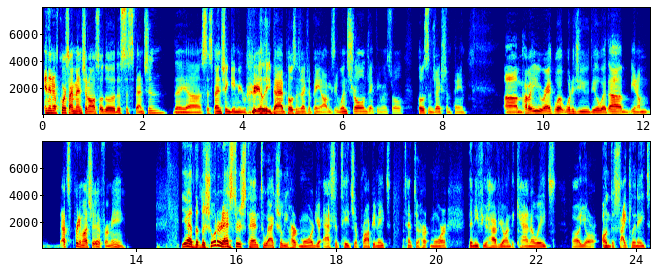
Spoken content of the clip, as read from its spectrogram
and then, of course, I mentioned also the the suspension. The uh, suspension gave me really bad post injection pain. Obviously, Winstrol injecting Winstrol post injection pain. Um, how about you, Rick? What what did you deal with? Um, you know, that's pretty much it for me. Yeah, the, the shorter esters tend to actually hurt more. Your acetates, your propionates tend to hurt more than if you have your undecanoates, uh, your undecylenates.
